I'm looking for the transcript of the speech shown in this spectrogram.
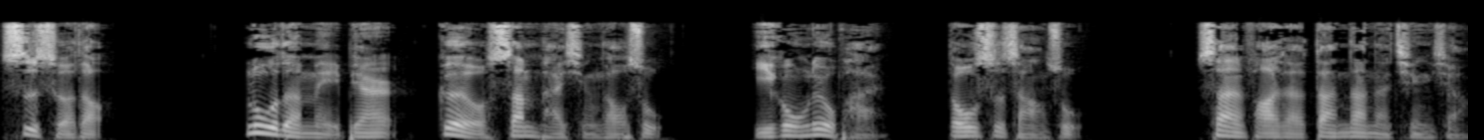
四车道，路的每边各有三排行道树，一共六排，都是樟树，散发着淡淡的清香。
